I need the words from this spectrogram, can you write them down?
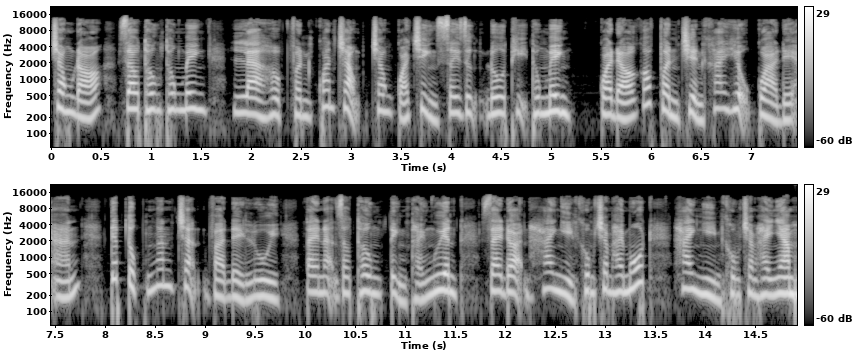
trong đó giao thông thông minh là hợp phần quan trọng trong quá trình xây dựng đô thị thông minh qua đó góp phần triển khai hiệu quả đề án, tiếp tục ngăn chặn và đẩy lùi tai nạn giao thông tỉnh Thái Nguyên giai đoạn 2021-2025.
